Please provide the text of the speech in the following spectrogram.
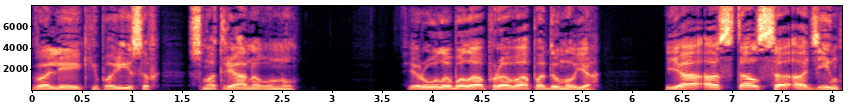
в аллее кипарисов, смотря на луну. Ферула была права, — подумал я. Я остался один.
